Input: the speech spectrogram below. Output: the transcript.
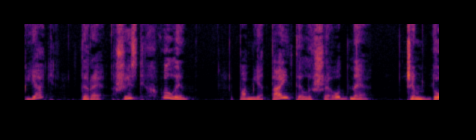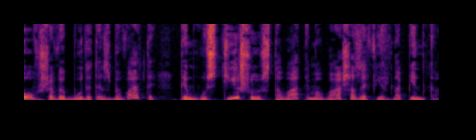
5-6 хвилин. Пам'ятайте лише одне: Чим довше ви будете збивати, тим густішою ставатиме ваша зефірна пінка.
